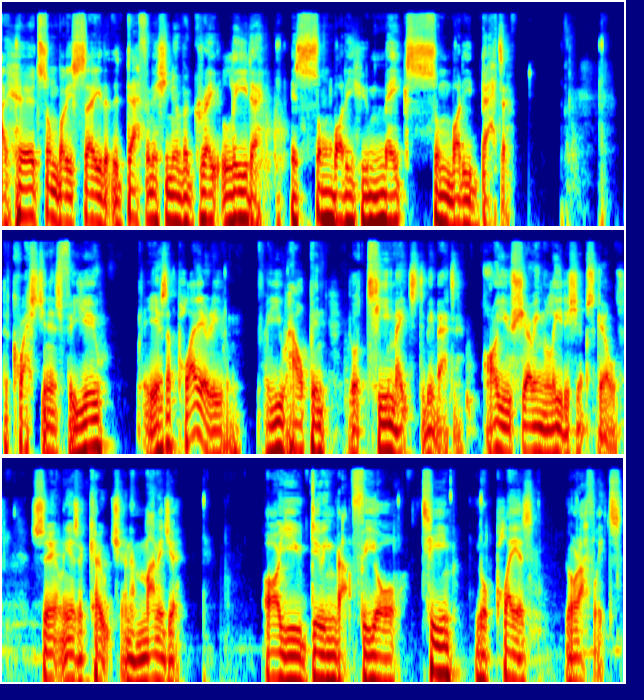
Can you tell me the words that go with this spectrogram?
I heard somebody say that the definition of a great leader is somebody who makes somebody better. The question is for you, as a player, even. Are you helping your teammates to be better? Are you showing leadership skills? Certainly, as a coach and a manager, are you doing that for your team, your players, your athletes?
